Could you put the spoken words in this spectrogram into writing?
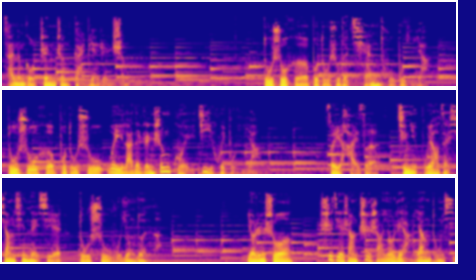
才能够真正改变人生。读书和不读书的前途不一样，读书和不读书未来的人生轨迹会不一样。所以，孩子，请你不要再相信那些读书无用论了。有人说，世界上至少有两样东西，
